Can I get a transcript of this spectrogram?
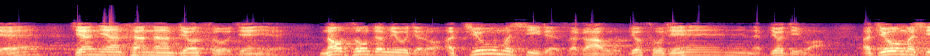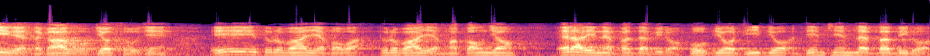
ရဲ့ကြံကြံထန်ထန်ပြောဆိုခြင်းရဲ့နောက်ဆုံးတစ်မျိုးကျတော့အကျိုးမရှိတဲ့စကားကိုပြောဆိုခြင်းတဲ့ပြောကြည့်ပါအကျိုးမရှိတဲ့စကားကိုပြောဆိုခြင်းအေးသူတစ်ပါးရဲ့ဘဝသူတစ်ပါးရဲ့မကောင်းကြောင်းအဲ့ဒါတွေနဲ့ပတ်သက်ပြီးတော့ဟိုပြောဒီပြောအတင်းဖြင်းလှက်ပတ်ပြီးတော့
